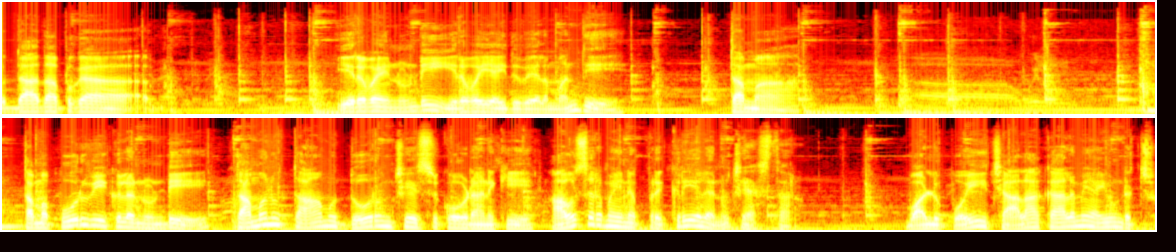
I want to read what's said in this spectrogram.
దాదాపుగా ఇరవై నుండి ఇరవై ఐదు వేల మంది తమ తమ పూర్వీకుల నుండి తమను తాము దూరం చేసుకోవడానికి అవసరమైన ప్రక్రియలను చేస్తారు. వాళ్ళు పోయి చాలా కాలమే అయి ఉండొచ్చు.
